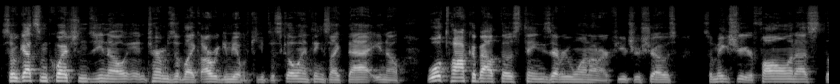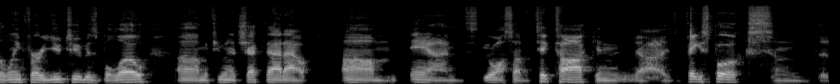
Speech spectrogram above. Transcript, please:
So, got some questions, you know, in terms of like, are we gonna be able to keep this going? Things like that. You know, we'll talk about those things, everyone, on our future shows. So make sure you're following us. The link for our YouTube is below. Um, if you want to check that out. Um, and you also have TikTok and uh, Facebooks and the,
